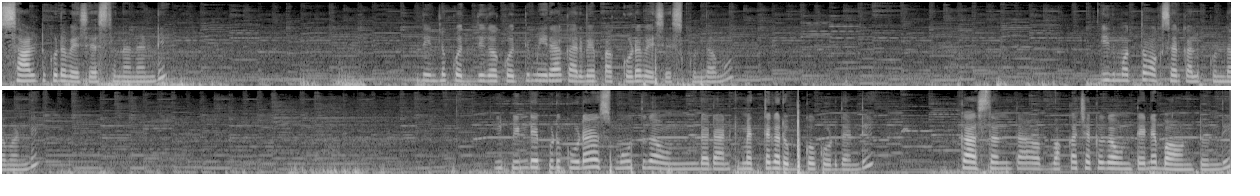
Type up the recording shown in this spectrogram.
సాల్ట్ కూడా వేసేస్తున్నానండి. దీంట్లో కొద్దిగా కొత్తిమీర కరివేపాకు కూడా వేసేసుకుందాము. ఇది మొత్తం ఒకసారి కలుపుకుందామండి. ఈ పిండి ఎప్పుడు కూడా స్మూత్గా ఉండడానికి మెత్తగా రుబ్బుకోకూడదండి. కాస్తంత వక్క చెక్కగా ఉంటేనే బాగుంటుంది.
